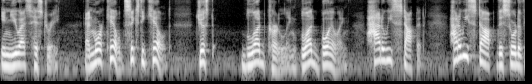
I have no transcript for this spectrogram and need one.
in U.S. history, and more killed, 60 killed. Just blood curdling, blood boiling. How do we stop it? How do we stop this sort of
